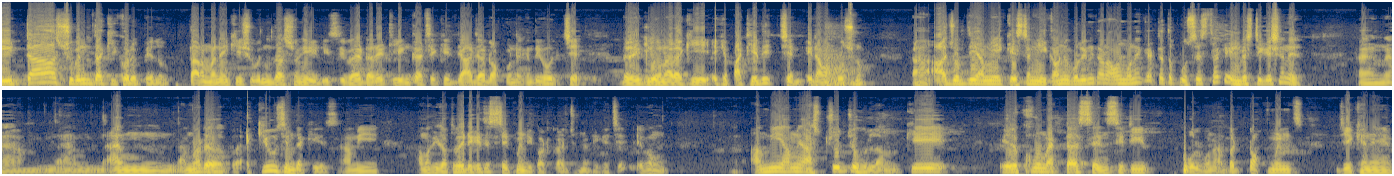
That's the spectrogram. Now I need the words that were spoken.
এইটা শুভেন্দুদা কি করে পেল? তার মানে কি শুভেন্দুদার সঙ্গে এডিসি ভাই ডাইরেক্ট লিঙ্ক আছে কি যা যা ডকুমেন্ট এখান থেকে হচ্ছে ডাইরেক্টলি ওনারা কি একে পাঠিয়ে দিচ্ছেন? এটা আমার প্রশ্ন। আজ অবধি আমি এই কেসটা নিয়ে এই কারণে বলিনি, কারণ আমার মনে হয় একটা তো প্রসেস থাকে ইনভেস্টিগেশনের and I am not accuse in the case আমি, আমাকে যতবার ডেকেছে স্টেটমেন্ট রেকর্ড করার জন্য ডেকেছে। এবং আমি আমি আশ্চর্য হলাম যে এরকম একটা সেন্সিটিভ বলব না বাট ডকুমেন্টস যেখানে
